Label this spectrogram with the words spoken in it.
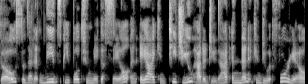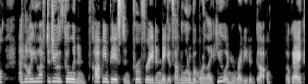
go so that it leads people to make a sale and AI can teach you how to do that and then it can do it for you. And all you have to do is go in and copy and paste and proofread and make it sound a little bit more like you and you're ready to go. Okay.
